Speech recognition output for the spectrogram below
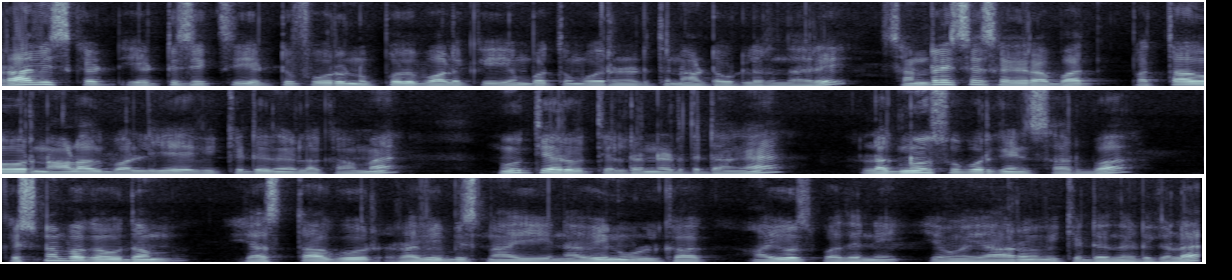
டிராவிஸ் கட் எட்டு சிக்ஸ் எட்டு ஃபோரு முப்பது பாலுக்கு எண்பத்தொம்போது ரன் எடுத்து நாட் அவுட்டில் இருந்தார். சன்ரைசர்ஸ் ஹைதராபாத் பத்தாவது ஓவர் நாலாவது பால்லையே விக்கெட் எதுவும் இழக்காமல் நூற்றி அறுபத்தேழு ரன் எடுத்துட்டாங்க. லக்னோ சூப்பர் கிங்ஸ் சார்பாக கிருஷ்ணப கௌதம் யஸ் தாகூர் ரவி பிஸ்னாயி நவீன் உல்காக் ஆயுஷ் பதனி இவங்க யாரும் விக்கெட் எதுவும் எடுக்கலை.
